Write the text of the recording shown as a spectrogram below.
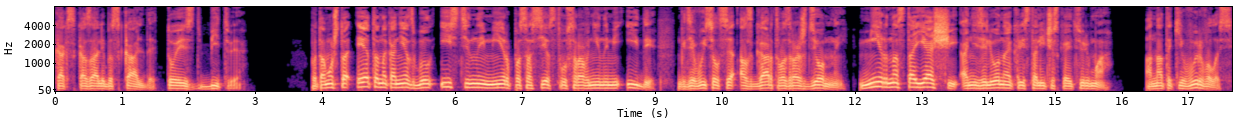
как сказали бы скальды, то есть битве потому что это, наконец, был истинный мир по соседству с равнинами Иды, где высился Асгард Возрожденный, мир настоящий, а не зеленая кристаллическая тюрьма. Она таки вырвалась,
